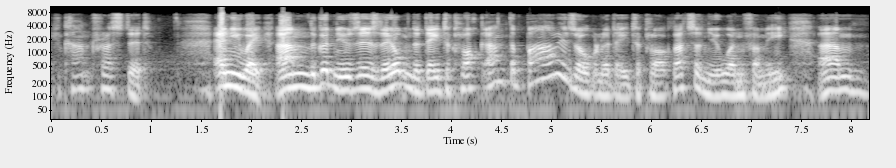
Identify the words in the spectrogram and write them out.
you can't trust it. Anyway, um, the good news is they opened at 8 o'clock and the bar is open at 8 o'clock. That's a new one for me. Um,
